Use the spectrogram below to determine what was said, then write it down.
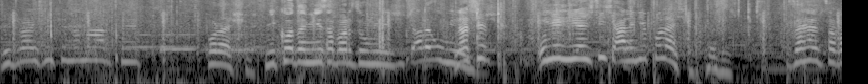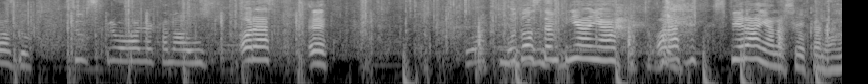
Wybraliśmy się na narty po lesie. Nikodem nie za bardzo umie jeździć, ale umie Znaczy, jeździć. umiem jeździć, ale nie po lesie. Zachęcam was do subskrybowania kanału. Oraz e, udostępniania oraz wspierania naszego kanału.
